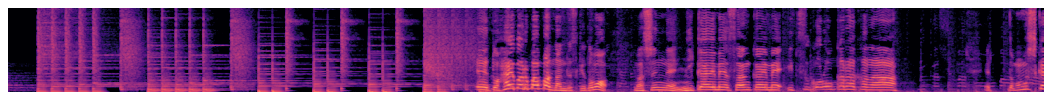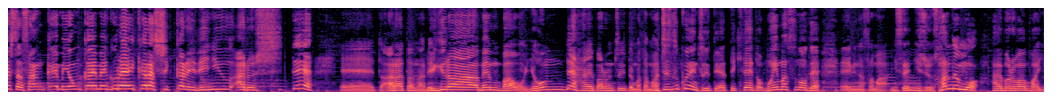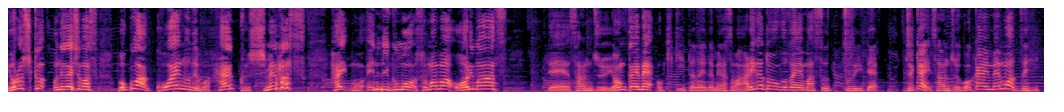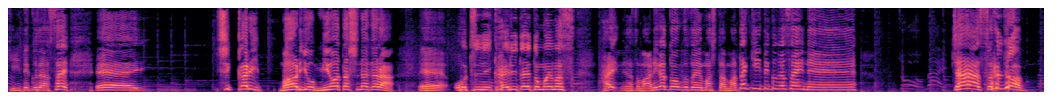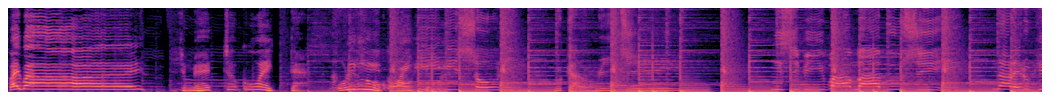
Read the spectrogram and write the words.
えっ、と、ハイバルバンバンなんですけども、まあ、新年2回目、3回目、いつ頃からかな。えっと、もしかしたら3回目、4回目ぐらいからしっかりリニューアルして、えっ、と、新たなレギュラーメンバーを呼んで、ハイバルについて、また街づくりについてやっていきたいと思いますので、えー皆様、2023年もハイバルバンバンよろしくお願いします。僕は怖いのでも早く締めます。はい、もうエンディングもそのまま終わります。で34回目お聞きいただいた皆様ありがとうございます続いて次回35回目もぜひ聞いてくださいえーしっかり周りを見渡しながら、えー、お家に帰りたいと思います。はい、皆様ありがとうございました。また聞いてくださいね。じゃあ、それでは、バイバーイいや、めっちゃ怖いって。降りるのも怖いって、これ。西日は眩しい慣れる日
